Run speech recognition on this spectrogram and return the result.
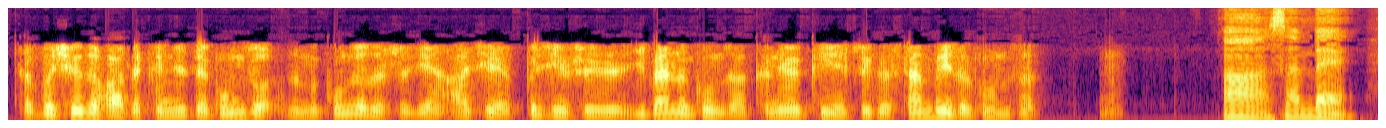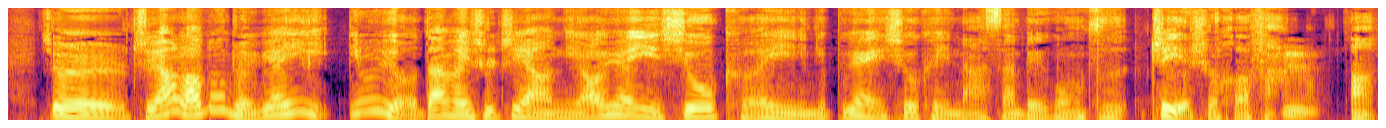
他不休的话，他肯定在工作，那么工作的时间，而且不仅是一般的工作，肯定要给这个三倍的工资。嗯。啊，三倍就是只要劳动者愿意，因为有的单位是这样，你要愿意休可以，你不愿意休可以拿三倍工资，这也是合法。嗯啊，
